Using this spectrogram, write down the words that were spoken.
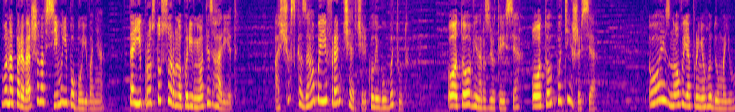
Вона перевершила всі мої побоювання, та їй просто соромно порівнювати з Гарріет. А що сказав би їй Френк Черчилль, коли був би тут? Ото він розлютився, ото потішився. Ой, знову я про нього думаю.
